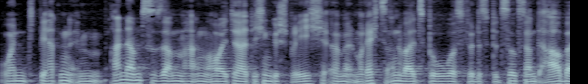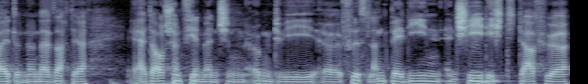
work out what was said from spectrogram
Und wir hatten im anderen Zusammenhang heute hatte ich ein Gespräch äh, mit einem Rechtsanwaltsbüro, was für das Bezirksamt arbeitet. Und da sagt er, er hat auch schon vier Menschen irgendwie äh, fürs Land Berlin entschädigt mhm. dafür,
